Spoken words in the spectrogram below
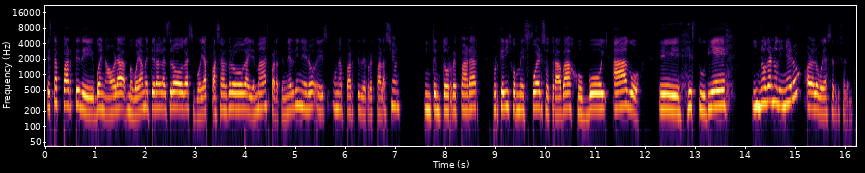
Esta parte de, bueno, ahora me voy a meter a las drogas y voy a pasar droga y demás para tener dinero es una parte de reparación intentó reparar, porque dijo, me esfuerzo, trabajo, voy, hago, eh, estudié y no gano dinero, ahora lo voy a hacer diferente.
